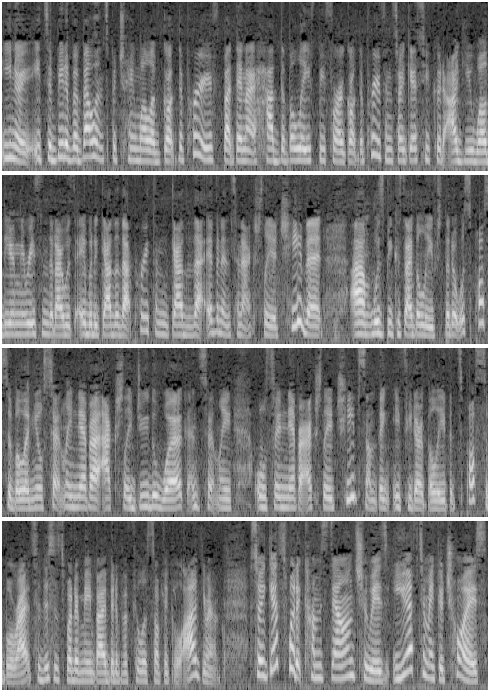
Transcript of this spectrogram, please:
you know, it's a bit of a balance between between, well, I've got the proof, but then I had the belief before I got the proof. And so I guess you could argue, well, the only reason that I was able to gather that proof and gather that evidence and actually achieve it um, was because I believed that it was possible. And you'll certainly never actually do the work and certainly also never actually achieve something if you don't believe it's possible, right? So this is what I mean by a bit of a philosophical argument. So I guess what it comes down to is you have to make a choice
